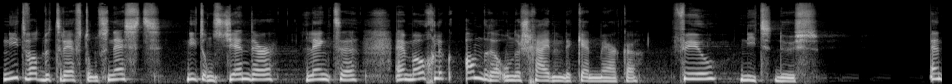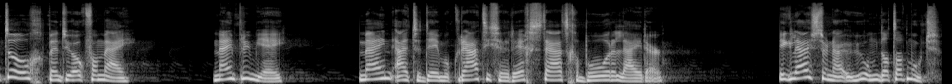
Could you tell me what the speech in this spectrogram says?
Niet wat betreft ons nest. Niet ons gender, lengte en mogelijk andere onderscheidende kenmerken. Veel niet dus. En toch bent u ook van mij. Mijn premier. Mijn uit de democratische rechtsstaat geboren leider. Ik luister naar u omdat dat moet.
